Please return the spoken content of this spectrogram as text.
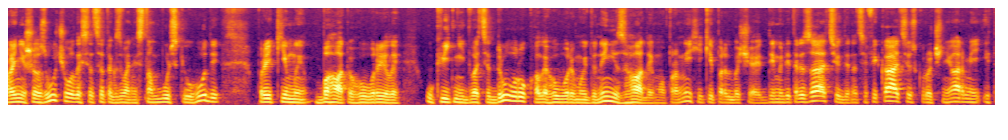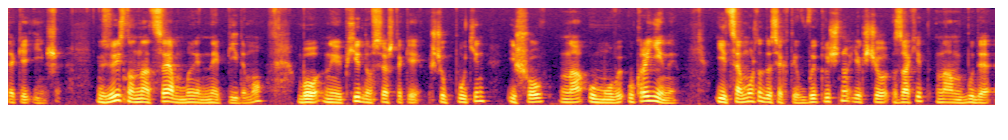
раніше озвучувалися, це так звані Стамбульські угоди, про які ми багато говорили у квітні 22 року, але говоримо і донині, згадуємо про них, які передбачають демілітаризацію, денацифікацію, скорочення армії і таке інше. Звісно, на це ми не підемо, бо необхідно все ж таки, щоб Путін ішов на умови України. І це можна досягти виключно, якщо Захід нам буде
